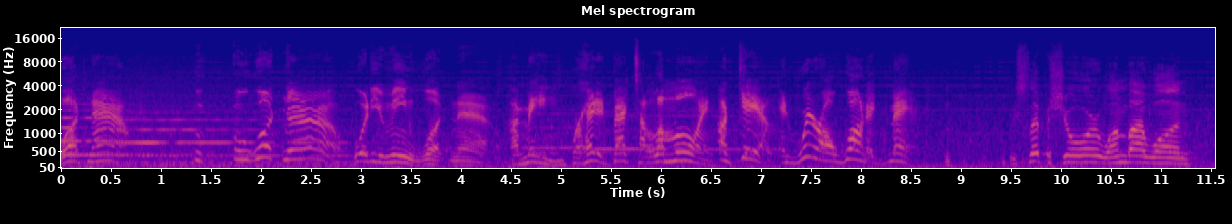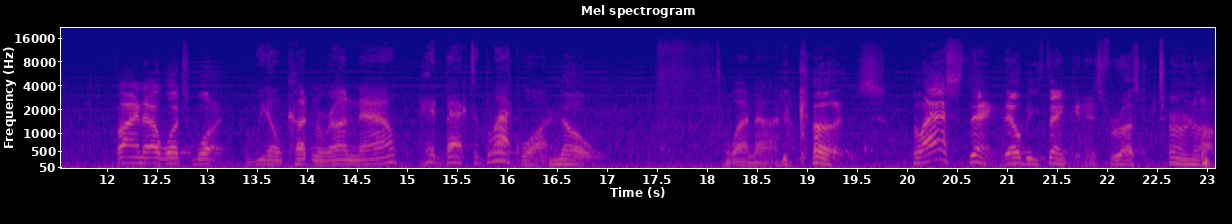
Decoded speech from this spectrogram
What now? What now? What do you mean, what now? I mean, we're headed back to Lemoyne again, and we're all wanted men. We slip ashore one by one, find out what's what. We don't cut and run now? Head back to Blackwater. No, Why not? because the last thing they'll be thinking is for us to turn up.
